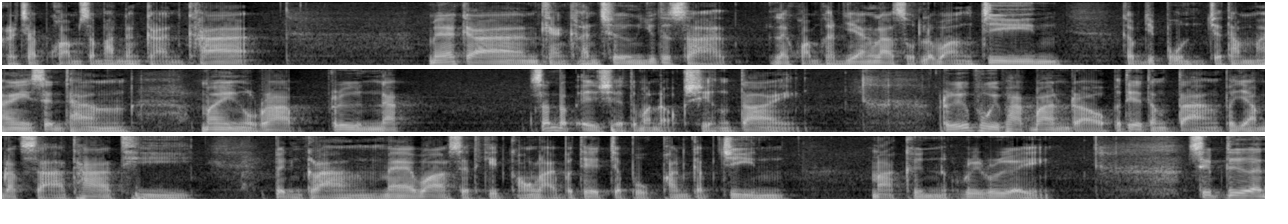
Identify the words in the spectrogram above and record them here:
กระชับความสัมพันธ์ทางการค้า แม้การแข่งขันเชิงยุทธศาสตร์ และความขัดแย้งล่าสุดระหว่างจีน กับญี่ปุ่นจะทำให้เส้นทางไม่ราบรื่นนักสำหรับเอเชียตะวันออกเฉียงใต้ หรือภูมิภาคบ้านเราประเทศต่างๆ พยายามรักษาท่าที เป็นกลางแม้ว่าเศรษฐกิจของหลายประเทศจะผูกพันกับจีนมากขึ้นเรื่อยๆสิบเดือน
